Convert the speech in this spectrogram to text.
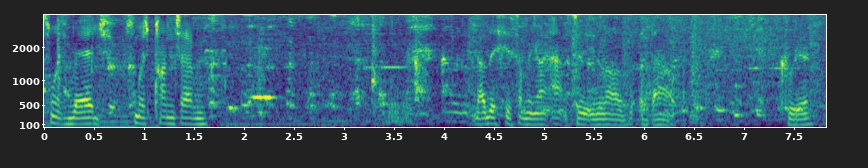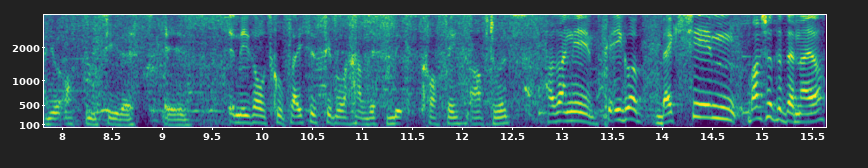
so much veg, so much panchan. Now this is something I absolutely love about Korea, and you'll often see this is in these old school places. People have this mixed coffee afterwards. 사장님, 그 이거 맥심 마셔도 되나요?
